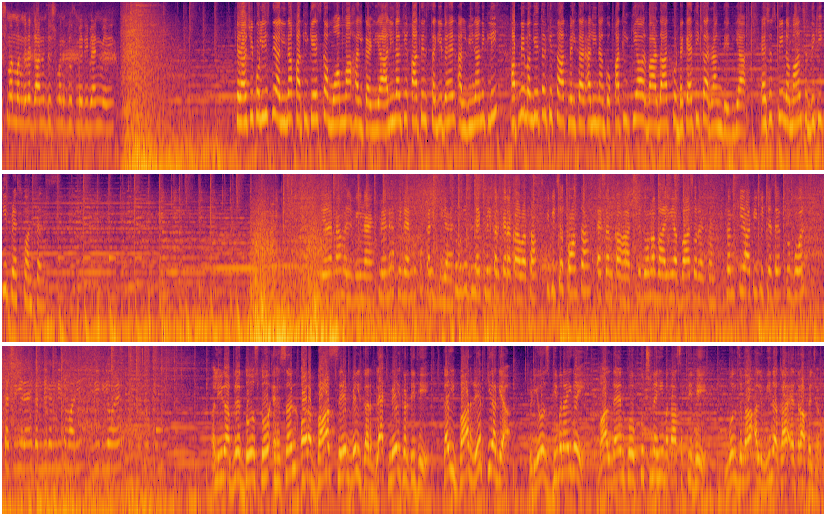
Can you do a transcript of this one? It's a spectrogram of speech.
दुश्मन मन गए जाने दुश्मन दुश्मन मेरी बहन मेरी। कराची पुलिस ने अलीना कातिल केस का मुआमा हल कर लिया। अलीना की कातिल सगी बहन अलवीना निकली। अपने मंगेतर के साथ मिलकर अलीना को कत्ल किया और वारदात को डकैती का रंग दे दिया। एसएसपी नमान सिद्दीकी की प्रेस कॉन्फ्रेंस। अलवीना है। मैंने अपनी बहन को कत्ल किया है। तो मुझे ब्लैकमेल करके रखा हुआ था। उसके पीछे कौन था? एहसन का हाथ। जो दोनों भाई हैं, अब्बास और एहसन। धमकी आती पीछे से। तू बोल, तस्वीर है गंदी गंदी तुम्हारी वीडियो है। अलीना अपने दोस्तों एहसन और अब्बास से मिलकर ब्लैकमेल करती थी। कई बार रेप किया गया। वीडियोस भी बनाई गई। वालदेन को कुछ नहीं बता सकती थी। मुलजिमा अलवीना का एतराफ है जुर्म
